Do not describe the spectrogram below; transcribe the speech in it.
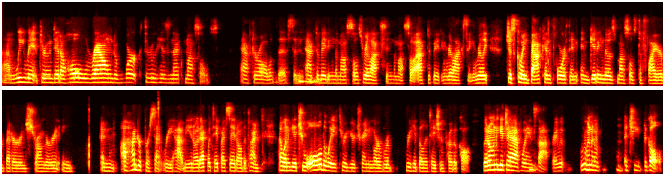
um, we went through and did a whole round of work through his neck muscles after all of this and mm-hmm. activating the muscles, relaxing the muscle, activating, relaxing, really just going back and forth and, and getting those muscles to fire better and stronger and, and and 100% rehab. You know, at Equitape, I say it all the time. I want to get you all the way through your training or re- rehabilitation protocol. We don't want to get you halfway and mm. stop, right? We, we want to mm. achieve the goal.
